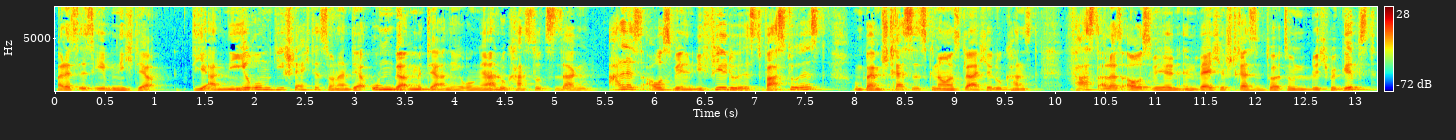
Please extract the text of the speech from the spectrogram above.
weil es ist eben nicht der die Ernährung, die schlecht ist, sondern der Umgang mit der Ernährung. Ja? Du kannst sozusagen alles auswählen, wie viel du isst, was du isst. Und beim Stress ist es genau das Gleiche. Du kannst fast alles auswählen, in welche Stresssituation du dich begibst.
